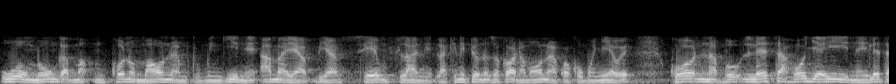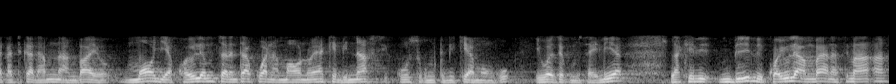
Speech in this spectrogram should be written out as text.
huo umeunga ma, mkono maono ya mtu mwingine ama ya, ya sehemu fulani lakini pia unaweza ukawa na maono ya kwako mwenyewe. Kwahio navyoleta hoja hii inaileta katika namna ambayo moja kwa yule mtu anataka kuwa na maono yake binafsi kuhusu kumtumikia mungu iweze kumsaidia lakini mbili kwa yule ambaye anasema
